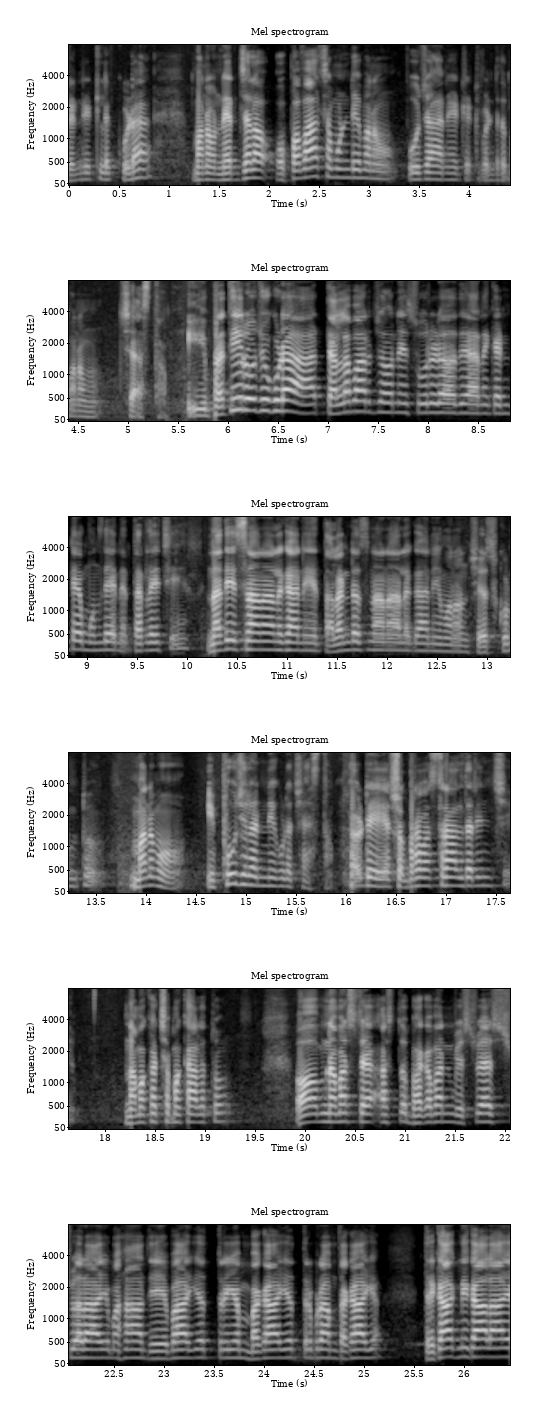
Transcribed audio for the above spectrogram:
రెండిట్లకు కూడా మనం నిర్జల ఉపవాసం ఉండి మనం పూజ అనేటటువంటిది మనం చేస్తాం. ఈ ప్రతిరోజు కూడా తెల్లవారుజామునే సూర్యోదయానికంటే ముందే నిద్రలేచి నదీ స్నానాలు కానీ తలండ స్నానాలు కానీ మనం చేసుకుంటూ మనము ఈ పూజలన్నీ కూడా చేస్తాం. కాబట్టి శుభ్రవస్త్రాలు ధరించి నమక చమకాలతో ఓం నమస్తే అస్తు భగవన్ విశ్వేశ్వరాయ మహాదేవాయ త్రియంబగాయ త్రిపురాంతకాయ త్రికాగ్నికాలాయ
